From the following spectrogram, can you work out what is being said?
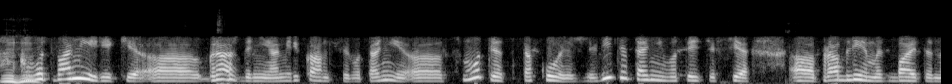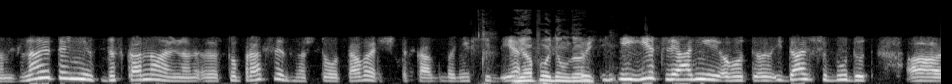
Мгм. А вот в Америке а, граждане, американцы, вот они а, смотрят такое же, видят они вот эти все а, проблемы с Байденом, знают они досконально, э, стопроцентно, что товарищ-то как бы не в себе. Я понял, да. То есть, и и если они вот э, и дальше будут а,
